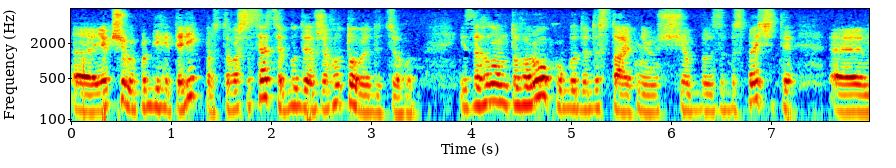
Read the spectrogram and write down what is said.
Е, якщо ви побігаєте рік, просто ваше серце буде вже готове до цього. І загалом того року буде достатньо, щоб забезпечити е,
